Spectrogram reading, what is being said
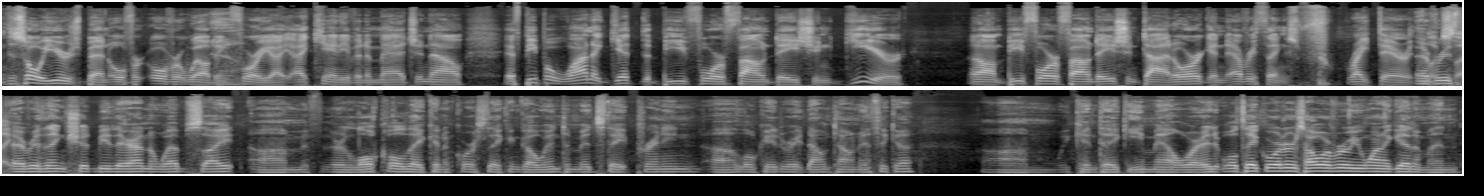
this whole year's been over overwhelming for you. I, I can't even imagine now. If people want to get the B4 Foundation gear, um, b4foundation.org and everything's right there. It Every, looks like. everything should be there on the website. Um, if they're local, they can, of course, they can go into Midstate Printing, uh, located right downtown Ithaca. Um, we can take email or it, we'll take orders however we want to get them. And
